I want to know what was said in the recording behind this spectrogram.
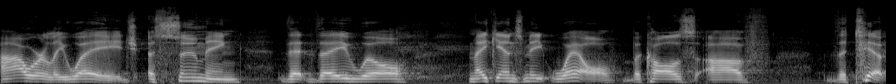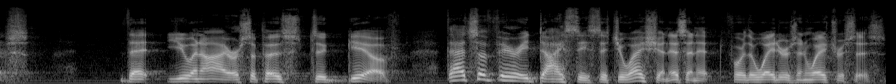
hourly wage, assuming that they will make ends meet well because of the tips that you and I are supposed to give. That's a very dicey situation, isn't it, for the waiters and waitresses?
